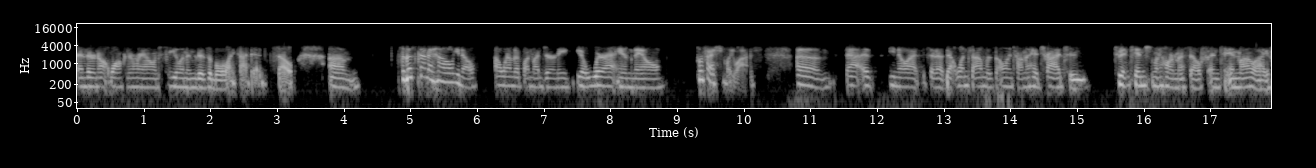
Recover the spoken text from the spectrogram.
And they're not walking around feeling invisible like I did. So, um, so that's kind of how, you know, I wound up on my journey, you know, where I am now professionally wise. Um, that, you know, I said that one time was the only time I had tried to, to intentionally harm myself and to end my life.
